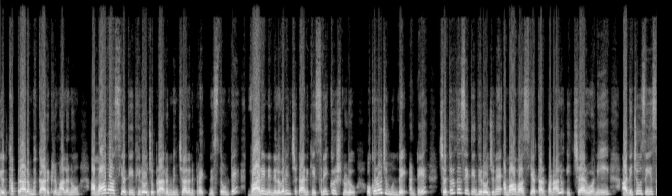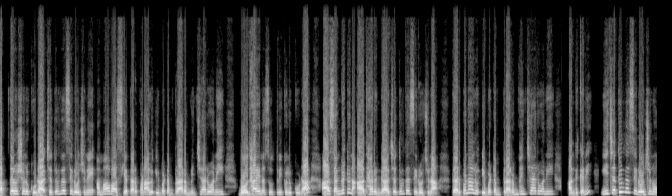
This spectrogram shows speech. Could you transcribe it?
యుద్ధ ప్రారంభ కార్యక్రమాలను అమావాస్య తిథి రోజు ప్రారంభించాలని ప్రయత్నిస్తూ ఉంటే వారిని నిలువరించటానికి శ్రీకృష్ణుడు ఒకరోజు ముందే అంటే చతుర్దశి తిథి రోజునే అమావాస్య తర్పణాలు ఇచ్చారు అని అది చూసి సప్త ఋషులు కూడా చతుర్దశి రోజునే అమావాస్య తర్పణాలు ఇవ్వటం ప్రారంభించారు అని బోధాయన సూత్రికులు కూడా ఆ సంఘటన ఆధారంగా చతుర్దశి రోజున తర్పణాలు ఇవ్వటం ప్రారంభించారు అని అందుకని ఈ చతుర్దశి రోజును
